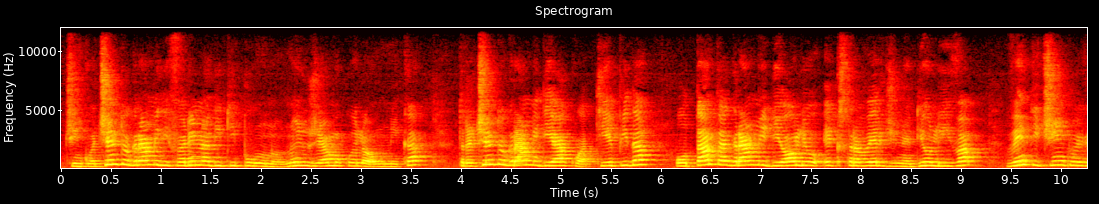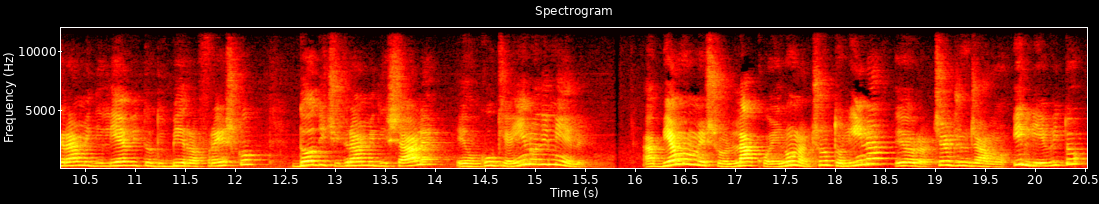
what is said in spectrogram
500 g di farina di tipo 1, noi usiamo quella unica, 300 g di acqua tiepida, 80 g di olio extravergine di oliva, 25 g di lievito di birra fresco, 12 g di sale e un cucchiaino di miele. Abbiamo messo l'acqua in una ciotolina e ora ci aggiungiamo il lievito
